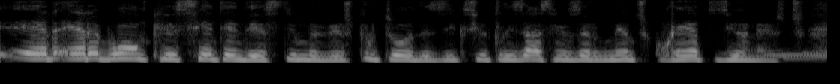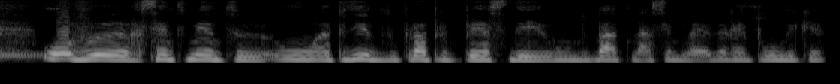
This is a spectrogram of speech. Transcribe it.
era, era bom que se entendesse de uma vez por todas e que se utilizassem os argumentos corretos e honestos. Houve recentemente, um, a pedido do próprio PSD, um debate na Assembleia da República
